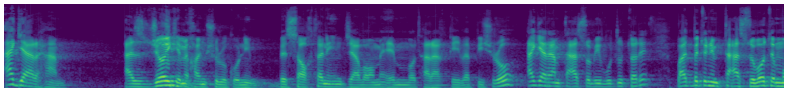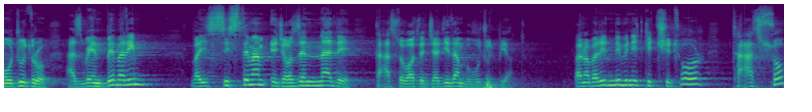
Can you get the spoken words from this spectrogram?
اگر هم از جایی که می‌خوایم شروع کنیم به ساختن این جوامع مترقی و پیشرو اگر هم تعصبی وجود داره باید بتونیم تعصبات موجود رو از بین ببریم و سیستم هم اجازه نده تعصبات جدیدم به وجود بیاد. بنابراین می‌بینید که چطور تعصب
